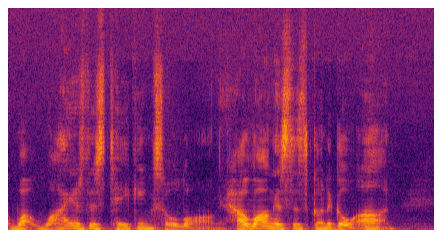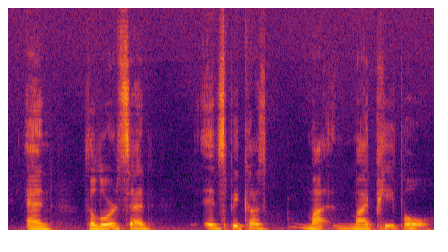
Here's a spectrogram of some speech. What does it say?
why is this taking so long? How long is this going to go on? And the Lord said, It's because my, my people,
